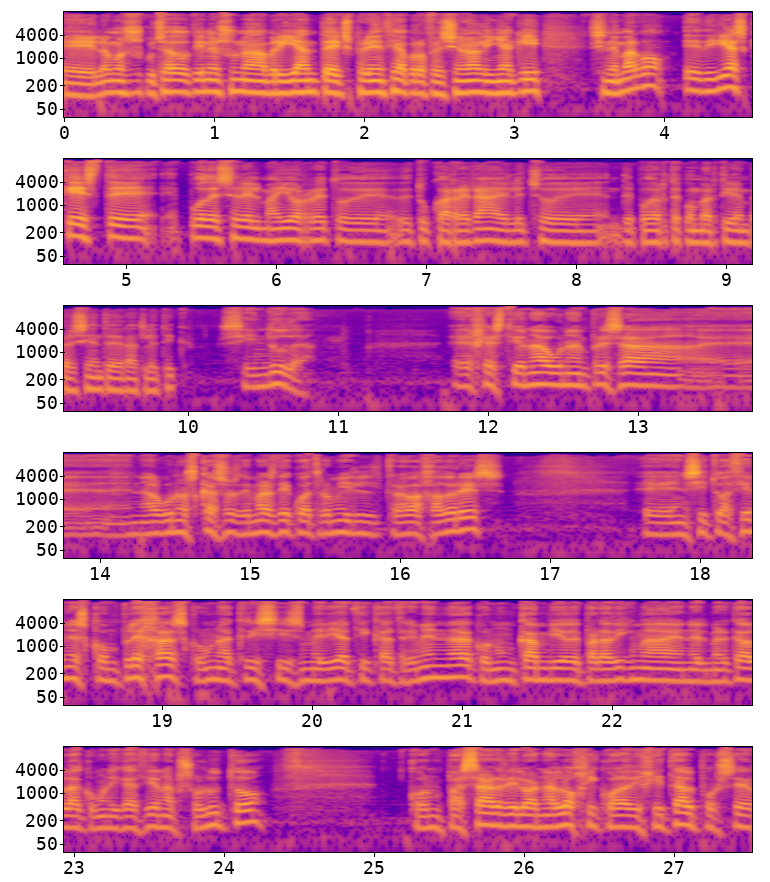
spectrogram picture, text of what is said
Eh, lo hemos escuchado, tienes una brillante experiencia profesional, Iñaki. Sin embargo, eh, ¿dirías que este puede ser el mayor reto de, tu carrera, el hecho de, poderte convertir en presidente del Athletic? Sin duda. He gestionado una empresa, eh, en algunos casos, de más de 4.000 trabajadores, en situaciones complejas, con una crisis mediática tremenda, con un cambio de paradigma en el mercado de la comunicación absoluto, con pasar de lo analógico a lo digital por ser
